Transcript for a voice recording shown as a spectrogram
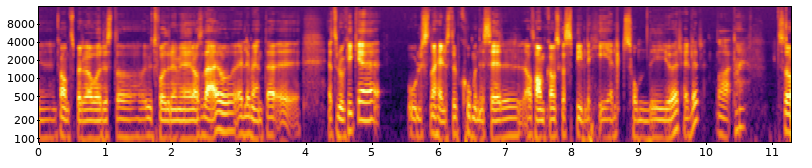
eh, kantspillerne våre til å utfordre mer. Altså, det er jo elementer jeg, Jeg tror ikke Olsen og Helstrup kommuniserer at HamKam skal spille helt som de gjør, heller. Nei. Så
